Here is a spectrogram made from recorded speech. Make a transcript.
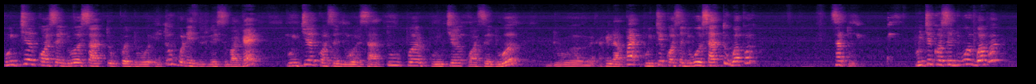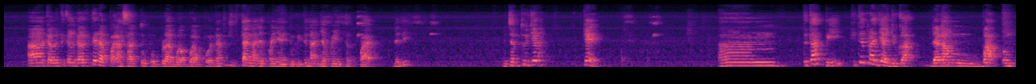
Punca kuasa dua satu per dua itu boleh ditulis sebagai punca kuasa 2 1 per punca kuasa 2 2 akan dapat punca kuasa 2 1 berapa? 1 punca kuasa 2 berapa? Ah, kalau tekan kalkulator dapatlah 1 perpuluhan berapa-apa tapi kita nak jawapan yang tu kita nak jawapan yang tepat. Jadi macam tu je lah. Okay. um, tetapi kita belajar juga dalam bab 4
